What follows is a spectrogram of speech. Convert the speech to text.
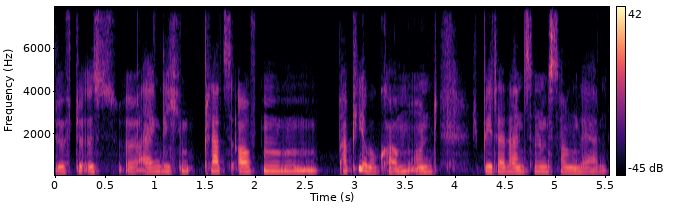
dürfte es äh, eigentlich Platz auf dem Papier bekommen und später dann zu einem Song werden.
